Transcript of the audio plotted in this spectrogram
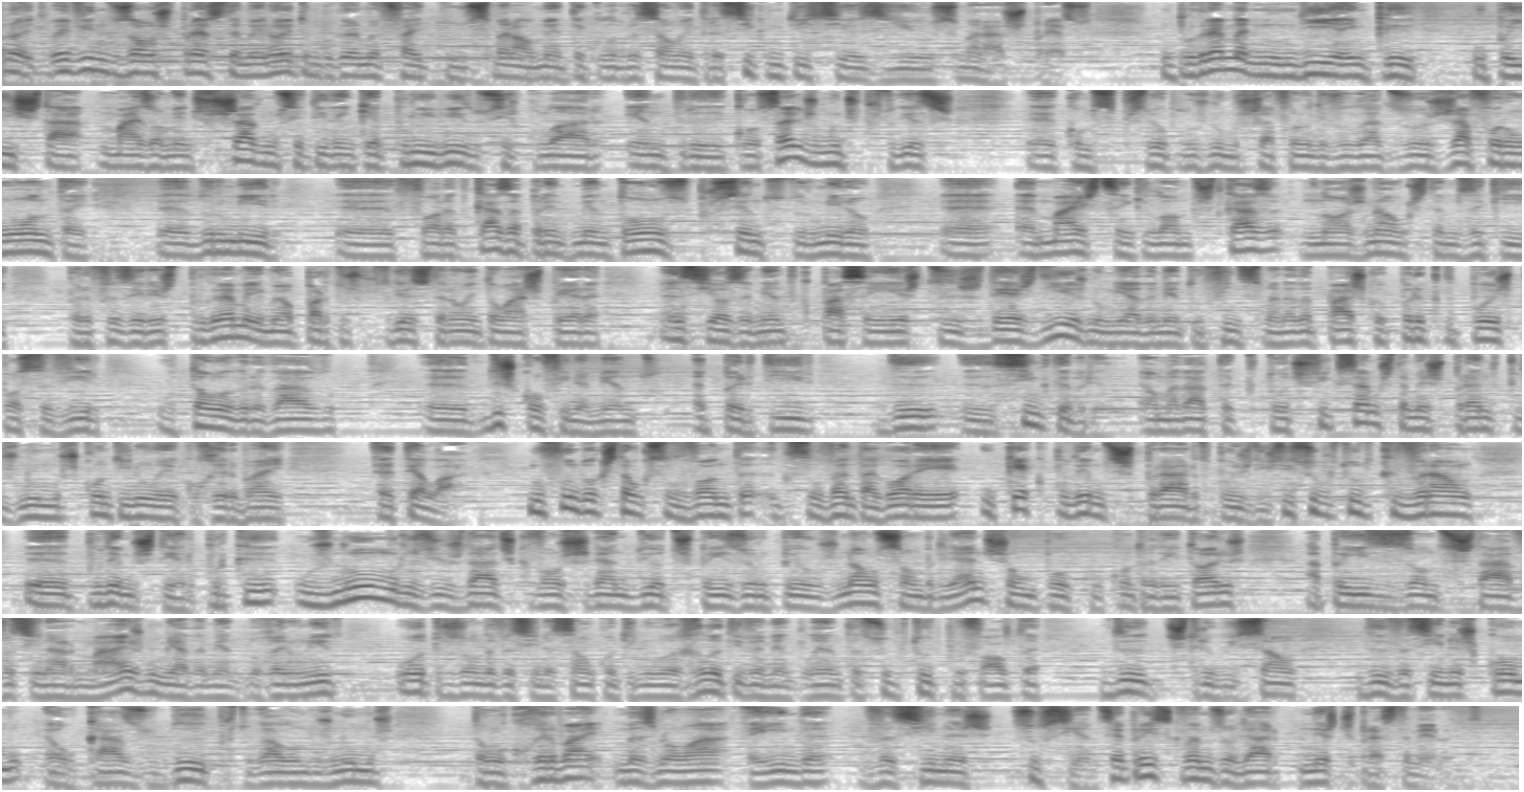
Boa noite, bem-vindos ao Expresso da Meia-Noite, um programa feito semanalmente em colaboração entre a SIC Notícias e o Semanário Expresso. Um programa num dia em que o país está mais ou menos fechado, no sentido em que é proibido circular entre conselhos. Muitos portugueses, eh, como se percebeu pelos números que já foram divulgados hoje, já foram ontem eh, dormir fora de casa. Aparentemente 11% dormiram a mais de 100 km de casa. Nós não, que estamos aqui para fazer este programa e a maior parte dos portugueses estarão então à espera, ansiosamente, que passem estes 10 dias, nomeadamente o fim de semana da Páscoa, para que depois possa vir o tão agradado desconfinamento a partir de 5 de abril. É uma data que todos fixamos, também esperando que os números continuem a correr bem até lá. No fundo, a questão que se, levanta, que se levanta agora é o que é que podemos esperar depois disto e, sobretudo, que verão eh, podemos ter, porque os números e os dados que vão chegando de outros países europeus não são brilhantes, são um pouco contraditórios. Há países onde se está a vacinar mais, nomeadamente no Reino Unido, outros onde a vacinação continua relativamente lenta, sobretudo por falta de distribuição de vacinas, como é o caso de Portugal, onde os números estão a correr bem, mas não há ainda vacinas suficientes. É para isso que vamos olhar neste Expresso da Meia-Noite.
